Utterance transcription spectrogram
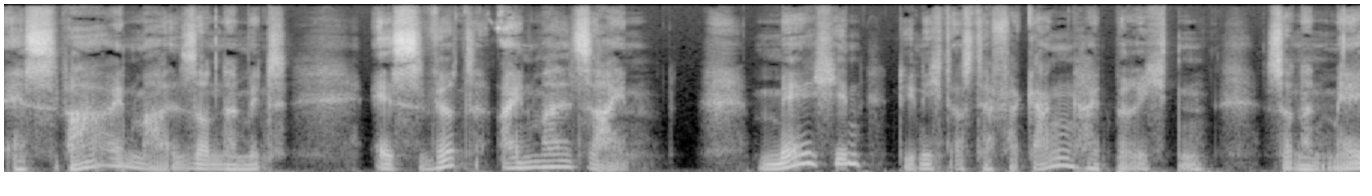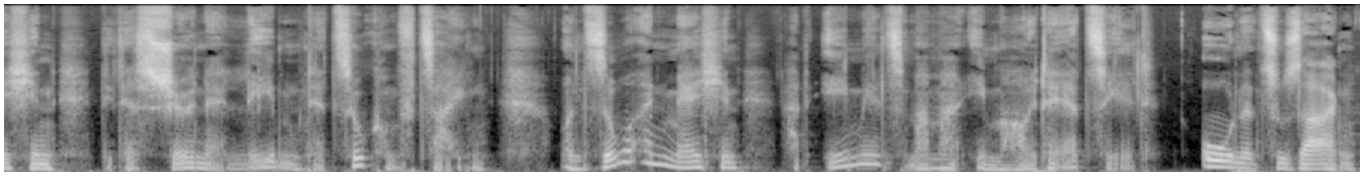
Es war einmal, sondern mit Es wird einmal sein. Märchen, die nicht aus der Vergangenheit berichten, sondern Märchen, die das schöne Leben der Zukunft zeigen. Und so ein Märchen hat Emils Mama ihm heute erzählt, ohne zu sagen,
